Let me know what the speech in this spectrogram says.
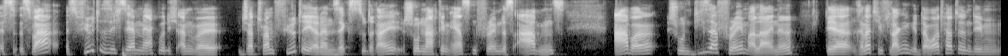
es, es war, es fühlte sich sehr merkwürdig an, weil Judd Trump führte ja dann 6 zu 3 schon nach dem ersten Frame des Abends. Aber schon dieser Frame alleine, der relativ lange gedauert hatte, in dem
